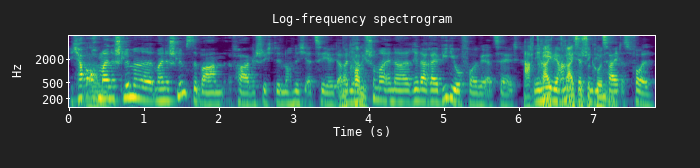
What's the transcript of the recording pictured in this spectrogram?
Ich habe auch meine schlimme, meine schlimmste Bahnfahrgeschichte noch nicht erzählt, aber die habe ich schon mal in einer Reederei-Videofolge erzählt. Ach, nee, nee, wir haben jetzt 30 ja schon die Zeit ist voll.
